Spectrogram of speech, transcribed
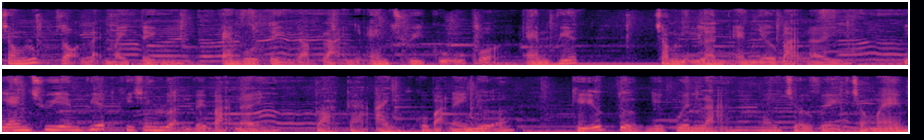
trong lúc dọn lại máy tính em vô tình gặp lại những entry cũ của em viết trong những lần em nhớ bạn ấy. Những entry em viết khi tranh luận với bạn ấy và cả ảnh của bạn ấy nữa. Ký ức tưởng như quên lãng nay trở về trong em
